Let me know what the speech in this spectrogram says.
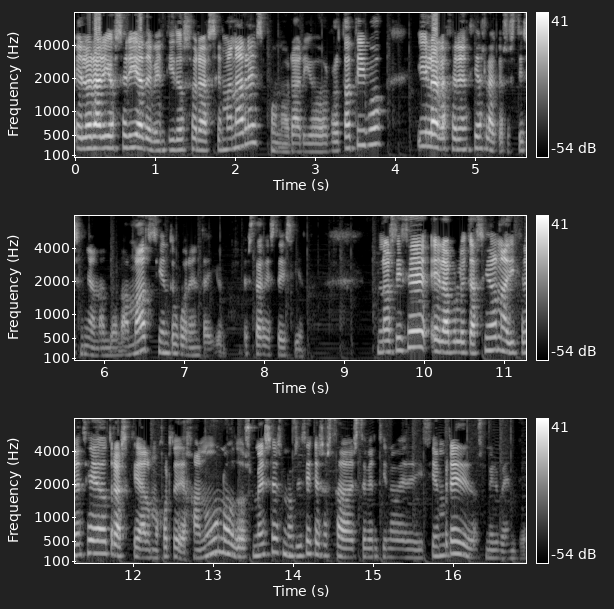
El horario sería de 22 horas semanales con horario rotativo y la referencia es la que os estoy señalando, la MAD 141, esta que estáis viendo. Nos dice en la publicación, a diferencia de otras que a lo mejor te dejan uno o dos meses, nos dice que es hasta este 29 de diciembre de 2020.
